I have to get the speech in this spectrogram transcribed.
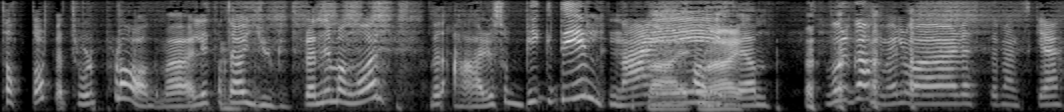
tatt det opp? Jeg tror det plager meg litt at jeg har ljugd for henne i mange år. Men er det så big deal? Nei. Nei. Hvor gammel var dette mennesket?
